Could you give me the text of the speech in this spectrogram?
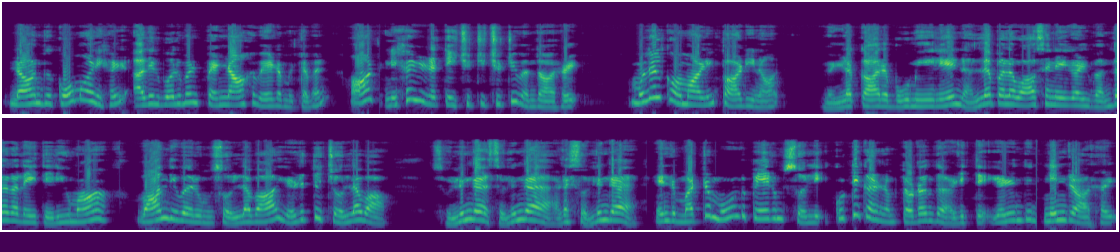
நான்கு கோமாளிகள் அதில் ஒருவன் பெண்ணாக வேடமிட்டவன் ஆட் நிகழிடத்தை சுற்றி சுற்றி வந்தார்கள். முதல் கோமாளி பாடினான் வெள்ளக்கார பூமியிலே நல்ல பல வாசனைகள் வந்த கதை தெரியுமா? வாந்தி வரும் சொல்லவா? எடுத்து சொல்லவா? சொல்லுங்க சொல்லுங்க அட சொல்லுங்க என்று மற்ற மூன்று பேரும் சொல்லி குட்டிக்கரணம் தொடர்ந்து அடித்து எழுந்து நின்றார்கள்.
